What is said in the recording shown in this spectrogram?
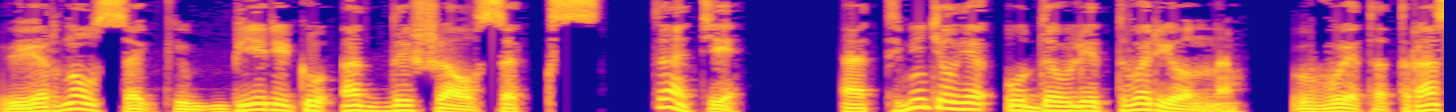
вернулся к берегу, отдышался. Кстати, отметил я удовлетворенно. В этот раз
